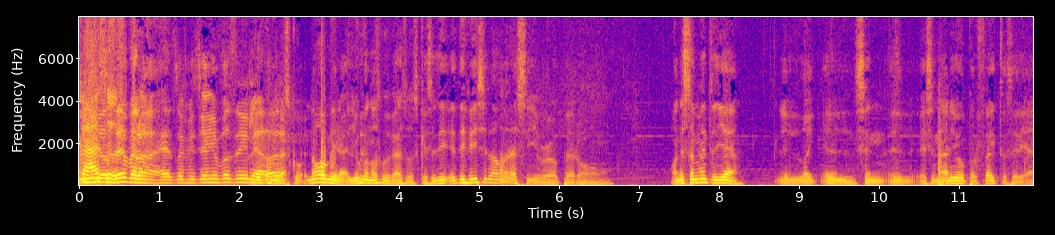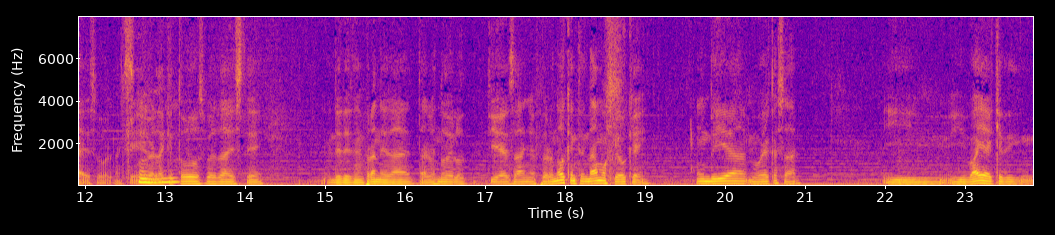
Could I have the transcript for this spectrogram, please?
casos. Yo sé, pero eso es misión imposible Yo ahora. conozco, no, mira, yo conozco casos que es difícil ahora sí, bro, pero honestamente ya, el, like, el, el escenario perfecto sería eso, ¿verdad? Que, Sí. ¿verdad? que todos, ¿verdad? Este, desde temprana edad, tal vez no de los 10 años, pero no, que entendamos que, ok, un día me voy a casar y, y vaya, que di-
